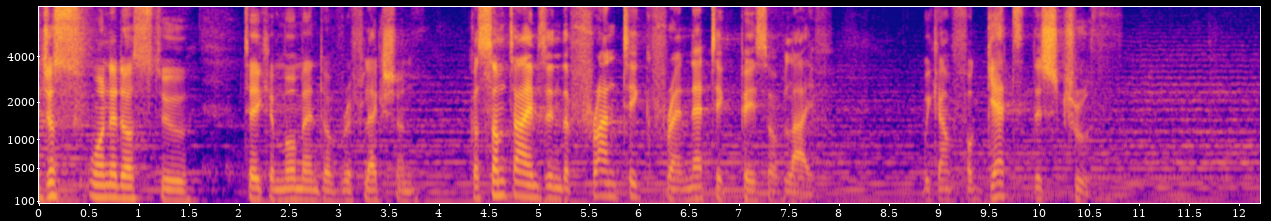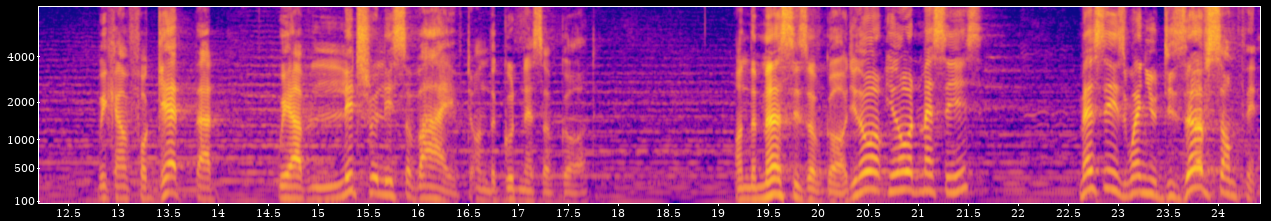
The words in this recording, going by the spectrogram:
I just wanted us to take a moment of reflection because sometimes in the frantic, frenetic pace of life, we can forget this truth. We can forget that we have literally survived on the goodness of God, on the mercies of God. You know what, you know what mercy is? Mercy is when you deserve something.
